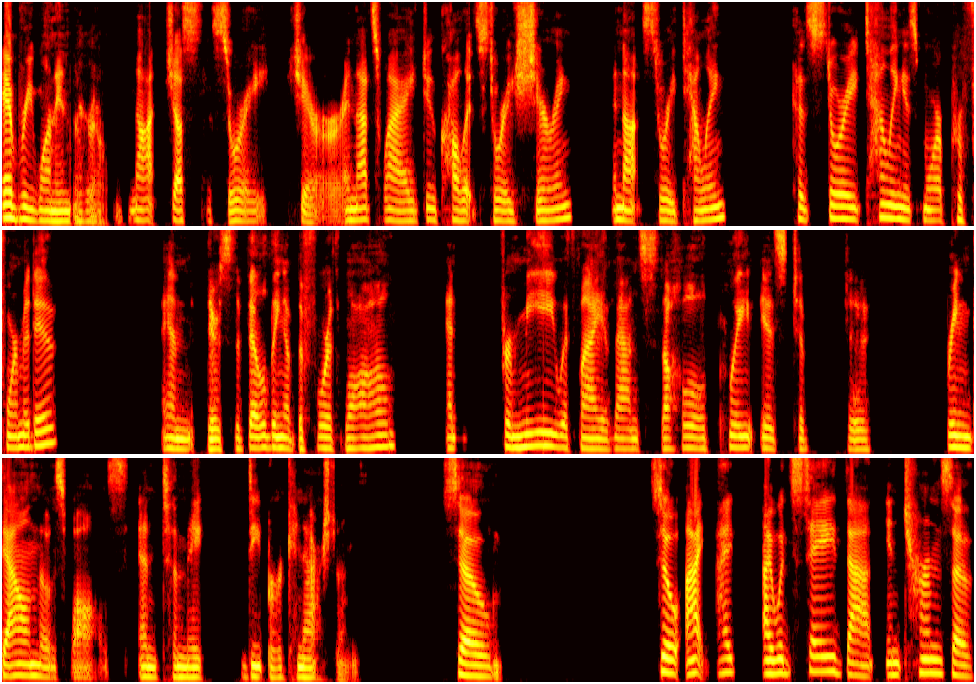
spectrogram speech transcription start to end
everyone in the room, not just the story sharer. And that's why I do call it story sharing and not storytelling, because storytelling is more performative. And there's the building of the fourth wall for me with my events, the whole point is to, to bring down those walls and to make deeper connections. So, so I, I, I would say that in terms of,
